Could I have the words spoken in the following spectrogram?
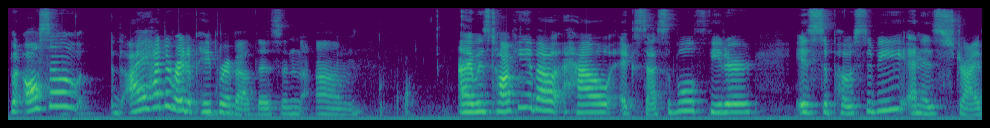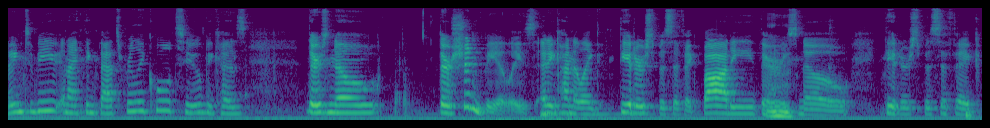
but also, I had to write a paper about this. And um, I was talking about how accessible theater is supposed to be and is striving to be. And I think that's really cool too because there's no there shouldn't be at least any kind of like theater specific body there's no theater specific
